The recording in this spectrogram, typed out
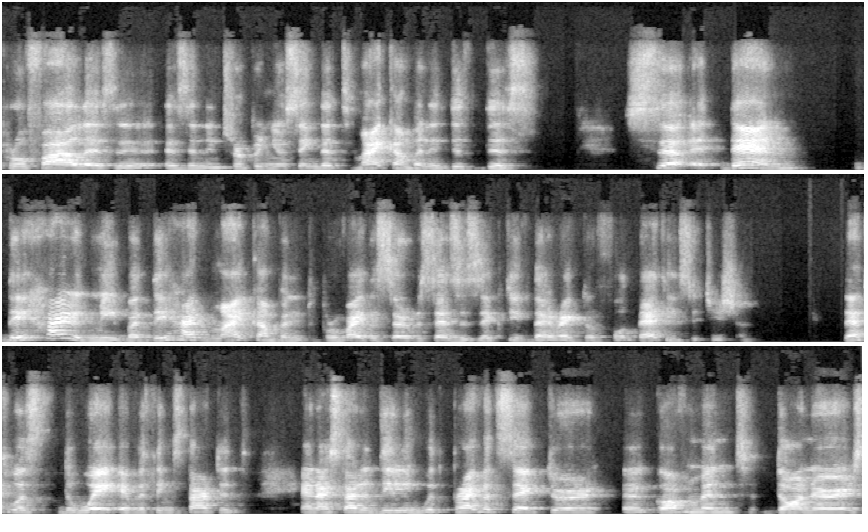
profile as, a, as an entrepreneur saying that my company did this. So uh, then they hired me, but they hired my company to provide the service as executive director for that institution. That was the way everything started. And I started dealing with private sector, uh, government, donors,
